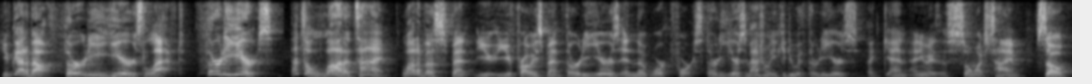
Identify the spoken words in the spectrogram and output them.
you've got about 30 years left. 30 years. That's a lot of time. A lot of us spent you you've probably spent 30 years in the workforce. 30 years. Imagine what you could do with 30 years again. Anyways, there's so much time. So,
